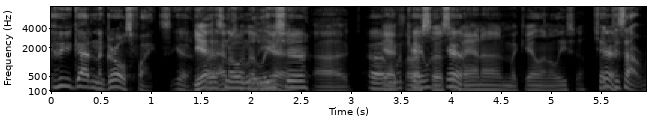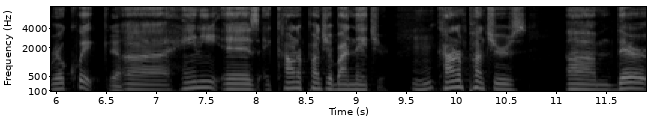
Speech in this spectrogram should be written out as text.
who you got in the girls' fights. Yeah, Yeah, let us know in Alicia. Yeah, uh, uh, yeah Mikaela, Claressa, yeah. Savannah, and Mikaela and Alicia. Check Yeah. this out real quick. Yeah. Uh, Haney is a counterpuncher by nature. Mhm. Counterpunchers, um, their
